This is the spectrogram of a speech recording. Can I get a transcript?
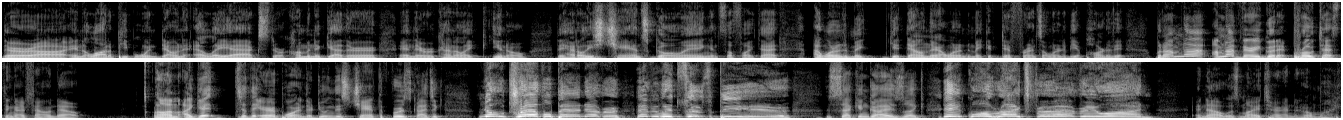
There uh, and a lot of people went down to LAX. They were coming together and they were kind of like you know they had all these chants going and stuff like that. I wanted to make get down there. I wanted to make a difference. I wanted to be a part of it. But I'm not I'm not very good at protesting. I found out. Um, I get to the airport and they're doing this chant. The first guy's like, "No travel ban ever. Everybody deserves to be here." The second guy's like, "Equal rights for everyone." And now it was my turn, and I'm like,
